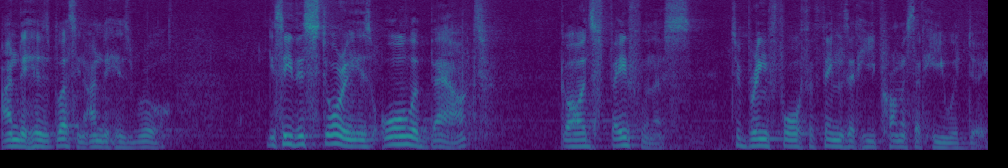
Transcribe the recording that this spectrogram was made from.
under his blessing, under his rule. You see, this story is all about God's faithfulness to bring forth the things that he promised that he would do.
